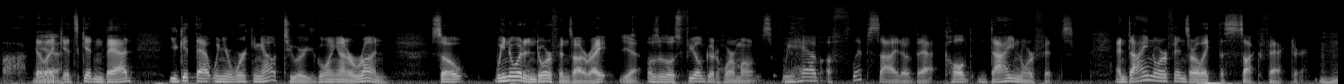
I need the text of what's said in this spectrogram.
fuck, like it's getting bad. You get that when you're working out too, or you're going on a run. So we know what endorphins are, right? Yeah. Those are those feel good hormones. We have a flip side of that called dynorphins. And dynorphins are like the suck factor. Mm-hmm.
